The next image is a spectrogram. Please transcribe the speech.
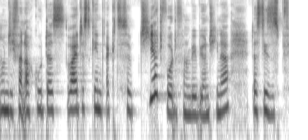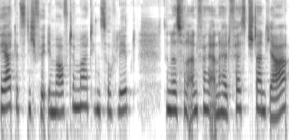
Und ich fand auch gut, dass weitestgehend akzeptiert wurde von Baby und Tina, dass dieses Pferd jetzt nicht für immer auf dem Martinshof lebt, sondern dass von Anfang an halt feststand, ja,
